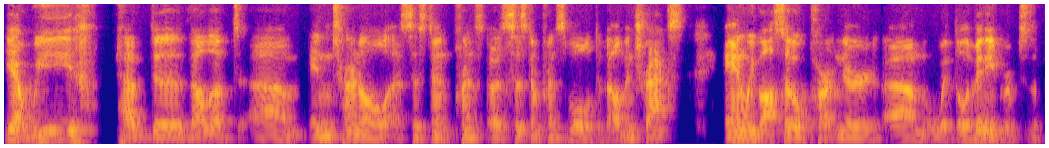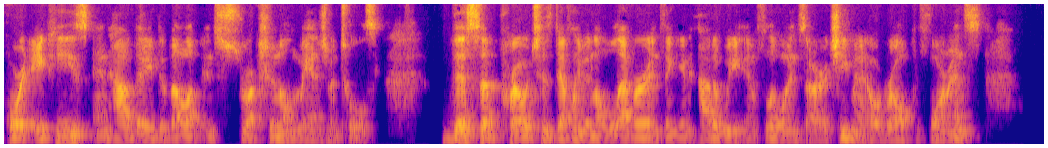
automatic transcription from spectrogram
yeah we have developed um, internal assistant assistant principal development tracks, and we've also partnered um, with the Lavinia Group to support APs and how they develop instructional management tools. This approach has definitely been a lever in thinking how do we influence our achievement overall performance.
